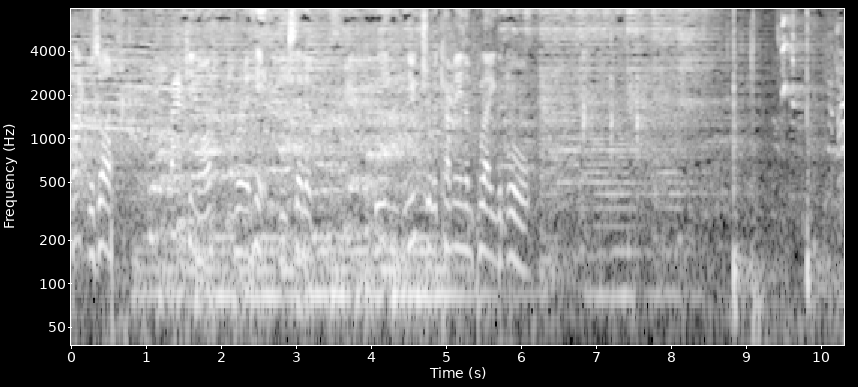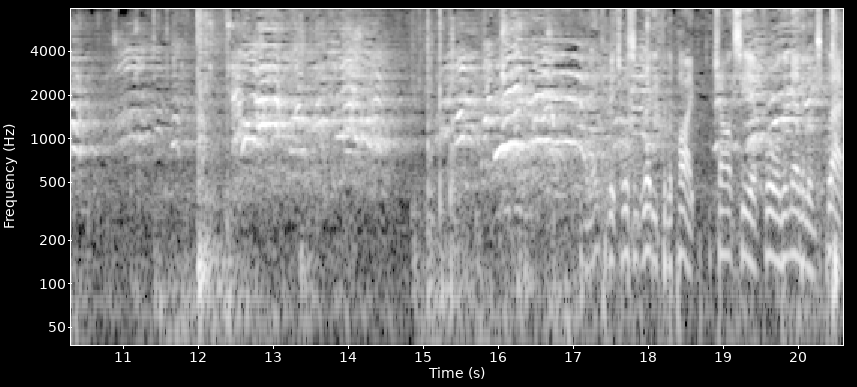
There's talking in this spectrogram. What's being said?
Black was off, backing off for a hit instead of being neutral to come in and play the ball. Milenkovic wasn't ready for the pipe. Chance here for the Netherlands. And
